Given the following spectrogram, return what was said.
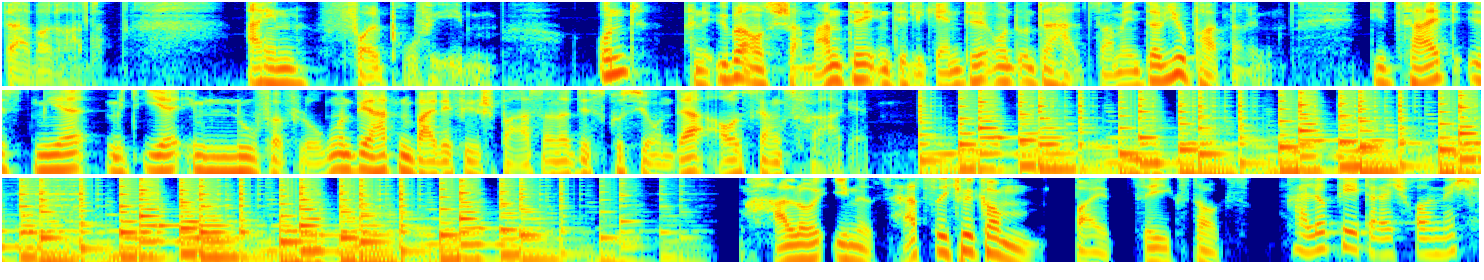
Werberat. Ein Vollprofi eben. Und eine überaus charmante, intelligente und unterhaltsame Interviewpartnerin. Die Zeit ist mir mit ihr im Nu verflogen und wir hatten beide viel Spaß an der Diskussion der Ausgangsfrage. Hallo Ines, herzlich willkommen bei CX Talks. Hallo Peter, ich freue mich.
